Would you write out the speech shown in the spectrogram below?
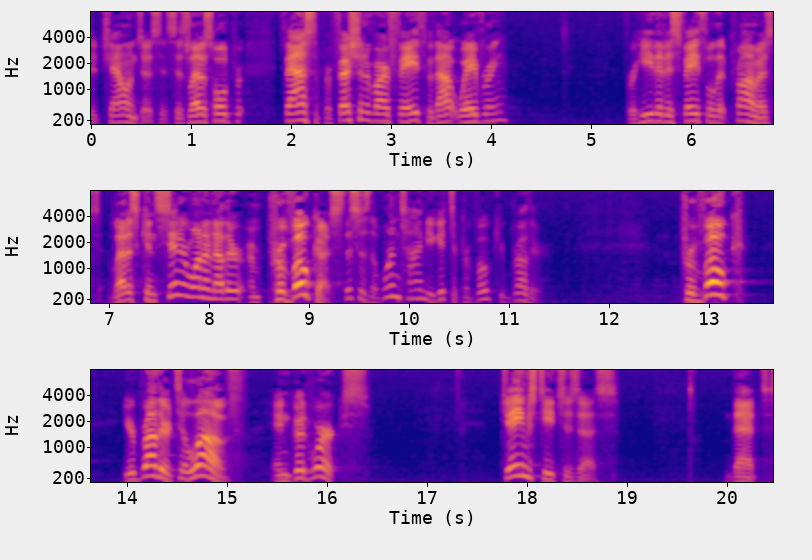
to challenge us. It says, Let us hold fast the profession of our faith without wavering. For he that is faithful that promised, let us consider one another and provoke us. This is the one time you get to provoke your brother. Provoke your brother to love and good works. James teaches us that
